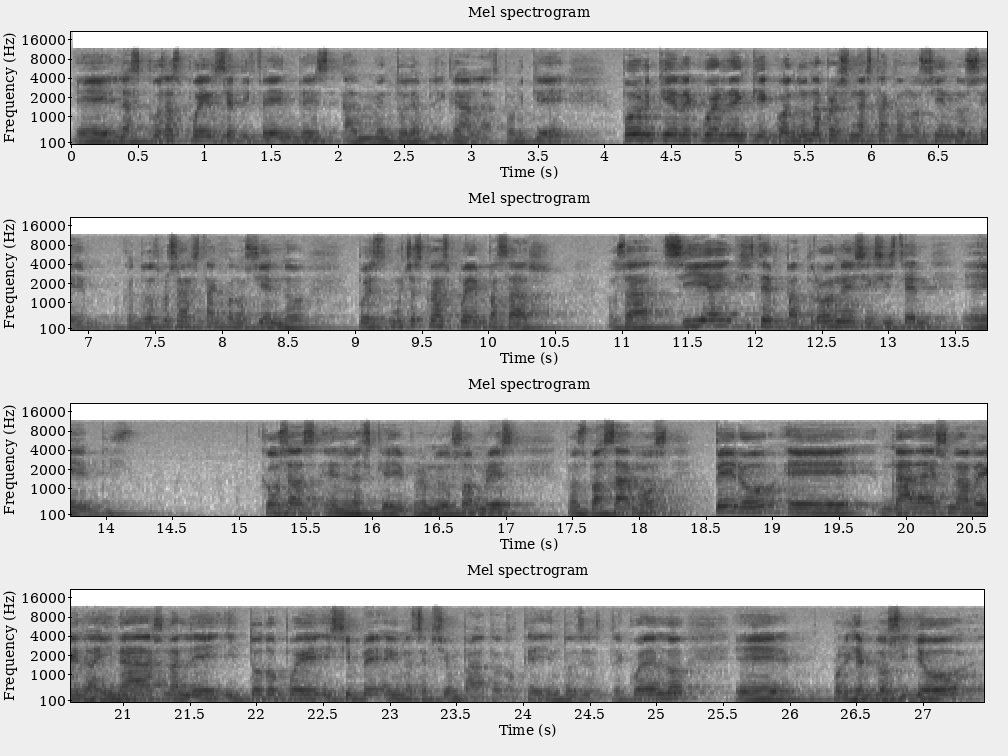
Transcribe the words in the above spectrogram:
eh, las cosas pueden ser diferentes al momento de aplicarlas. ¿Por qué? Porque recuerden que cuando una persona está conociéndose, cuando dos personas están conociendo, pues muchas cosas pueden pasar. O sea, sí existen patrones, existen eh, pues, cosas en las que, por ejemplo, los hombres nos basamos, pero eh, nada es una regla y nada es una ley y todo puede, y siempre hay una excepción para todo, ¿ok? Entonces, recuérdenlo, eh, por ejemplo, si yo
